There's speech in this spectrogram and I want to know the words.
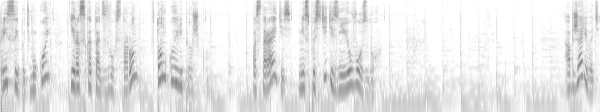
присыпать мукой и раскатать с двух сторон в тонкую лепешку. Постарайтесь не спустить из нее воздух. Обжаривать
